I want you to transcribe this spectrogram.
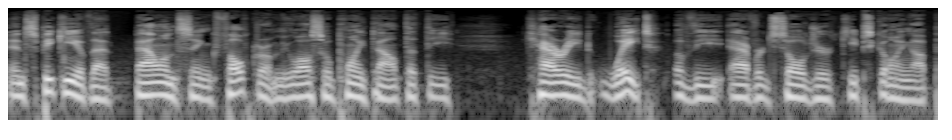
And speaking of that balancing fulcrum, you also point out that the carried weight of the average soldier keeps going up.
